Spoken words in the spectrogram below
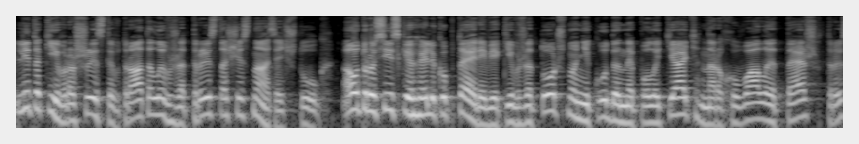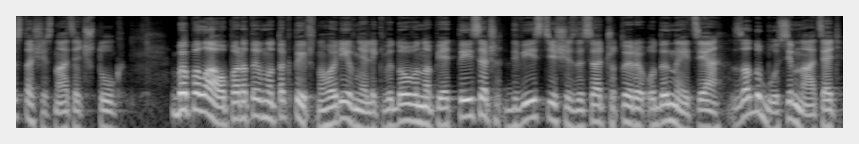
Літаків рашисти втратили вже 316 штук. А от російських гелікоптерів, які вже точно нікуди не полетять, нарахували теж 316 штук. БПЛА оперативно-тактичного рівня ліквідовано 5264 одиниці, за добу 17.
